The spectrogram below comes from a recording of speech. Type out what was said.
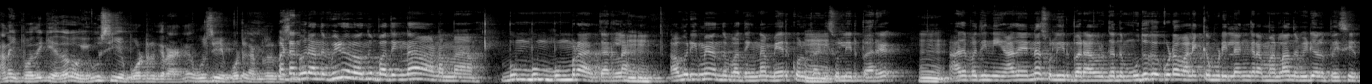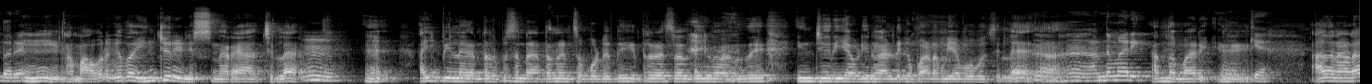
ஆனால் இப்போதைக்கு ஏதோ ஊசியை போட்டிருக்கிறாங்க. ஊசியை போட்டு கண்டு பட் அவர் அந்த வீடியோவில் வந்து பார்த்தீங்கன்னா நம்ம பும் பும் பும்ரா இருக்கார்ல அவரையுமே வந்து பார்த்தீங்கன்னா மேற்கோள் காட்டி சொல்லியிருப்பாரு. அதை பற்றி நீங்கள் அதை என்ன சொல்லியிருப்பாரு? அவருக்கு அந்த முதுகை கூட வளைக்க முடியலங்கிற மாதிரிலாம் அந்த வீடியோவில் பேசியிருப்பாரு. ம். ஆமாம் அவருக்கு தான் இன்ஜுரினிஸ் நிறையா ஆச்சுல்ல. ஐபிஎல்ல ஹண்ட்ரட் பர்சன்ட் அட்டண்டன்ஸை போட்டுட்டு இன்டர்நேஷ்னல் டீமில் வந்து இன்ஜுரி அப்படின்னு வேர்ல்டு கப் ஆட முடியாமல் போச்சு இல்லை? அந்த மாதிரி. அந்த மாதிரி. அதனால்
